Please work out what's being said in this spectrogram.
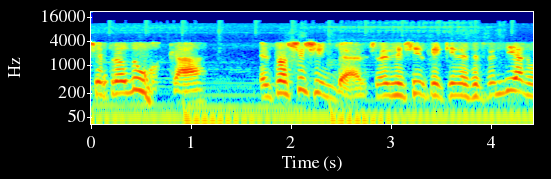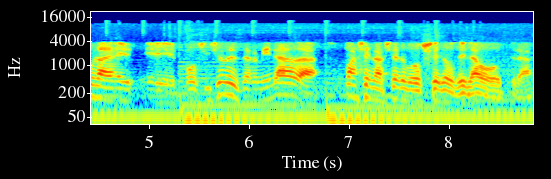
se produzca el proceso inverso, es decir, que quienes defendían una eh, eh, posición determinada pasen a ser voceros de la otra.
